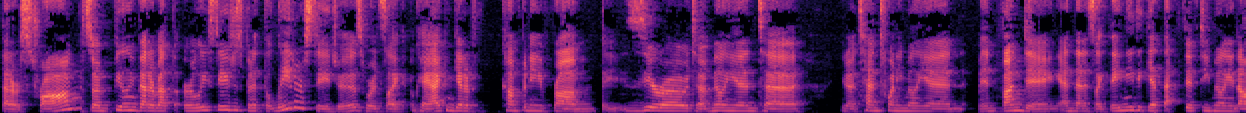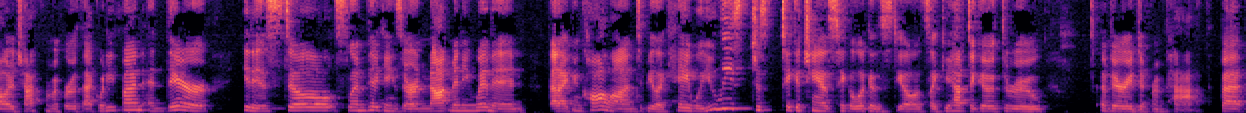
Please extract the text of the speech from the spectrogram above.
that are strong. So I'm feeling better about the early stages, but at the later stages where it's like, okay, I can get a company from zero to a million to you know 10 20 million in funding and then it's like they need to get that 50 million dollar check from a growth equity fund and there it is still slim pickings there are not many women that I can call on to be like, hey, will you at least just take a chance, take a look at this deal? It's like you have to go through a very different path. But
